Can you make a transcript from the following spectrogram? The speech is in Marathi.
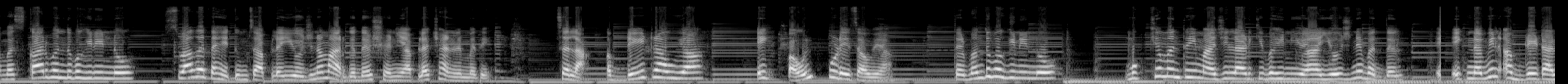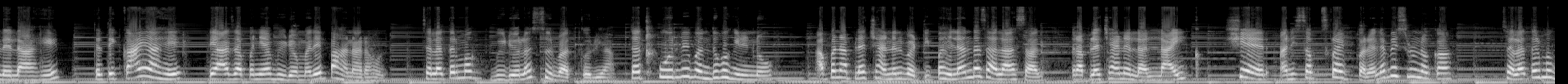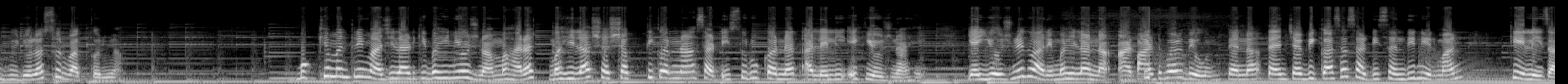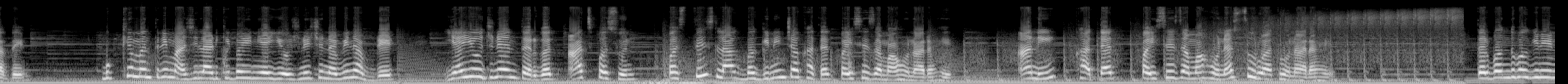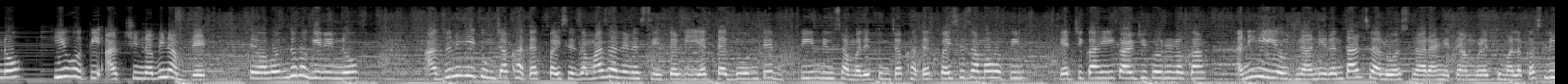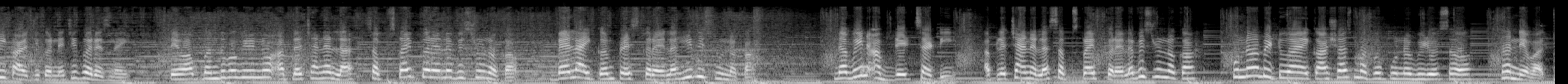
नमस्कार बंधू भगिनींनो. स्वागत आहे तुमचं आपल्या योजना मार्गदर्शन या आपल्या चॅनलमध्ये चला अपडेट राहूया. एक पाऊल पुढे जाऊया. तर बंधू भगिनींनो मुख्यमंत्री माझी लाडकी बहीण या योजनेबद्दल एक नवीन अपडेट आलेला आहे. तर ते काय आहे ते आज आपण या व्हिडिओमध्ये पाहणार आहोत. चला तर मग व्हिडिओला सुरुवात करूया. तत्पूर्वी बंधू भगिनींनो आपण आपल्या चॅनलवरती पहिल्यांदाच आला असाल तर आपल्या चॅनलला लाईक शेअर आणि सबस्क्राईब करायला विसरू नका. चला तर मग व्हिडिओला सुरुवात करूया. मुख्यमंत्री माझी लाडकी बहीण योजना महाराष्ट्र महिला सशक्तीकरणासाठी सुरू करण्यात आलेली एक योजना आहे. या योजनेद्वारे महिलांना पाठबळ देऊन त्यांना त्यांच्या विकासासाठी संधी निर्माण केली जाते. मुख्यमंत्री माझी लाडकी बहीण या योजनेचे नवीन अपडेट या योजनेअंतर्गत आजपासून पस्तीस लाख भगिनींच्या खात्यात पैसे जमा होणार आहेत. आणि खात्यात पैसे जमा होण्यास सुरुवात होणार आहे. तर बंधू भगिनींनो ही होती आजची नवीन अपडेट. तेव्हा बंधू भगिनींनो अजूनही तुमच्या खात्यात पैसे जमा झाले नसतील तर येत्या दोन ते तीन दिवसामध्ये तुमच्या खात्यात पैसे जमा होतील. याची काहीही काळजी करू नका आणि ही योजना निरंतर चालू असणार आहे त्यामुळे तुम्हाला कसलीही काळजी करण्याची गरज नाही. तेव्हा बंधू भगिनींनो आपल्या चॅनलला सबस्क्राईब करायला विसरू नका. बेल आयकन प्रेस करायलाही विसरू नका. नवीन अपडेटसाठी आपल्या चॅनलला सबस्क्राईब करायला विसरू नका. पुन्हा भेटूया एका अशाच महत्त्वपूर्ण व्हिडिओसह धन्यवाद.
